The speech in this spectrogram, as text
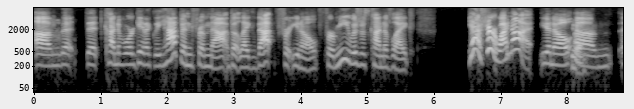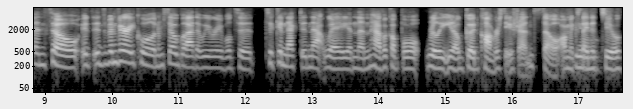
um that that kind of organically happened from that but like that for you know for me was just kind of like yeah sure why not you know yeah. um and so it, it's been very cool and I'm so glad that we were able to to connect in that way and then have a couple really you know good conversations so I'm excited yeah. to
